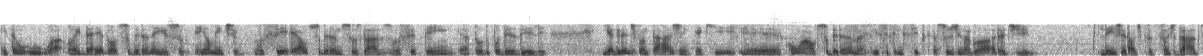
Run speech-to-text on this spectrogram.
Então, o, a, a, ideia do auto-soberano é isso. Realmente, você é auto-soberano dos seus dados, você tem é, todo o poder dele. E a grande vantagem é que, é, com a auto-soberana, esse princípio que está surgindo agora de Lei Geral de Proteção de Dados,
